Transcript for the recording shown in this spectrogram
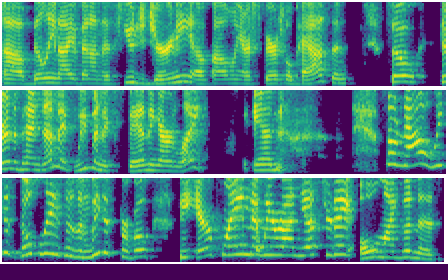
uh, Billy and I have been on this huge journey of following our spiritual paths. And so during the pandemic, we've been expanding our light. And so now we just go places and we just provoke the airplane that we were on yesterday. Oh my goodness.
